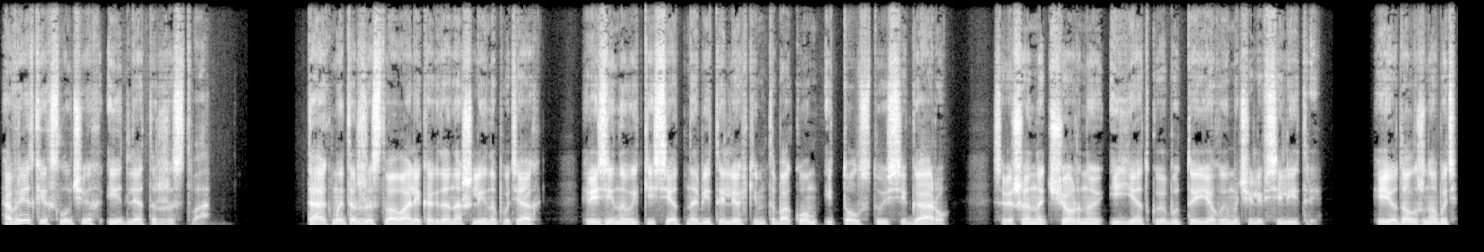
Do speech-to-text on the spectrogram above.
а в редких случаях и для торжества. Так мы торжествовали, когда нашли на путях резиновый кисет, набитый легким табаком, и толстую сигару, совершенно черную и едкую, будто ее вымочили в селитре. Ее, должно быть,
